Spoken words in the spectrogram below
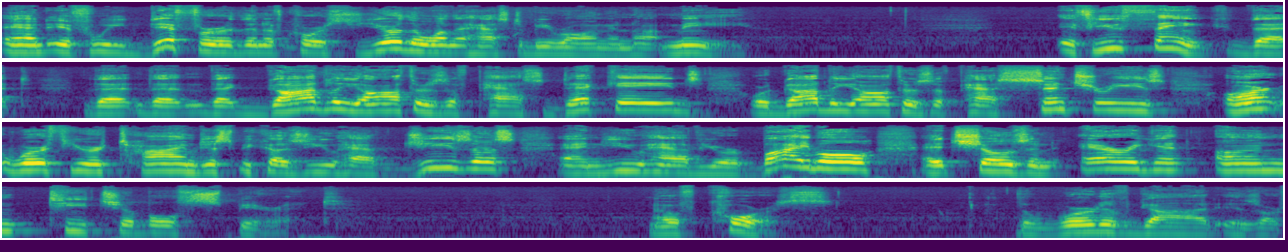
And if we differ, then of course you're the one that has to be wrong and not me. If you think that that, that, that godly authors of past decades or godly authors of past centuries aren't worth your time just because you have Jesus and you have your Bible. It shows an arrogant, unteachable spirit. Now, of course, the Word of God is our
